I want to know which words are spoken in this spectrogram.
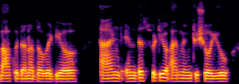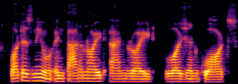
back with another video and in this video I'm going to show you what is new in Paranoid Android version Quartz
